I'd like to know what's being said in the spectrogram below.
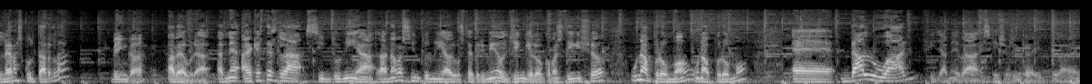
Anem a escoltar-la? Vinga. A veure, aquesta és la sintonia, la nova sintonia del vostè primer, o el jingle, o com es digui això, una promo, una promo, eh, de Luan, filla meva, és que això és increïble, eh?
